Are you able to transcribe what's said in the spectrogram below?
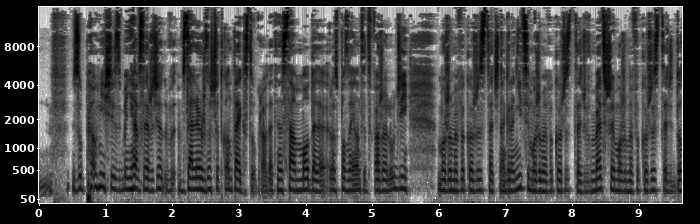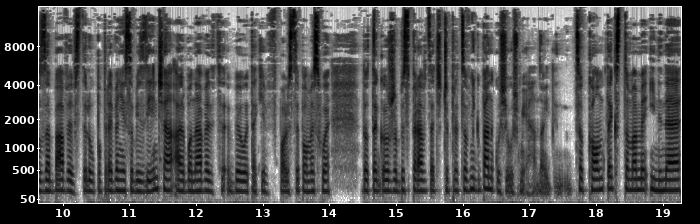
zupełnie się zmienia w zależności, od, w zależności od kontekstu, prawda? Ten sam model rozpoznający twarze ludzi możemy wykorzystać na granicy, możemy wykorzystać w metrze, możemy wykorzystać do zabawy w stylu poprawiania sobie zdjęcia, albo nawet były takie w Polsce pomysły do tego, żeby sprawdzać, czy pracownik banku się uśmiecha. No i co kontekst, to mamy inne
